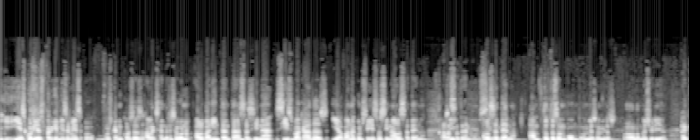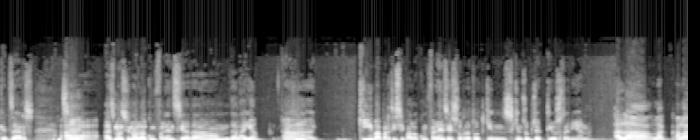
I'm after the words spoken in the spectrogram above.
i, I és curiós perquè, a més a més, buscant coses, Alexandre II el van intentar assassinar sis vegades i el van aconseguir assassinar a la setena. A la setena, o A la sigui, setena. Amb totes amb bomba, a més a més, o la majoria. aquests arts. Sí. Uh, has mencionat la conferència de, de l'AIA. Uh, Qui va participar a la conferència i sobretot quins, quins objectius tenien? A la, la, a la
